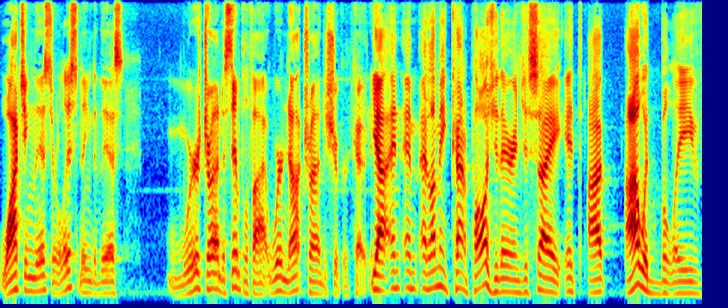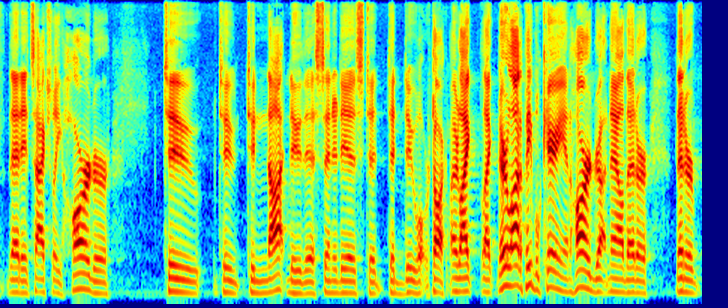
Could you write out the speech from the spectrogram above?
watching this or listening to this we're trying to simplify it. We're not trying to sugarcoat it. Yeah, and, and, and let me kind of pause you there and just say it. I I would believe that it's actually harder to to to not do this than it is to to do what we're talking about. Like like there are a lot of people carrying hard right now that are that are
